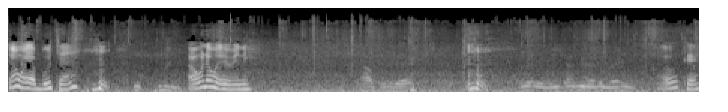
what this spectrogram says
Don't wear your boots, eh? I wonder where you're in. Okay.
